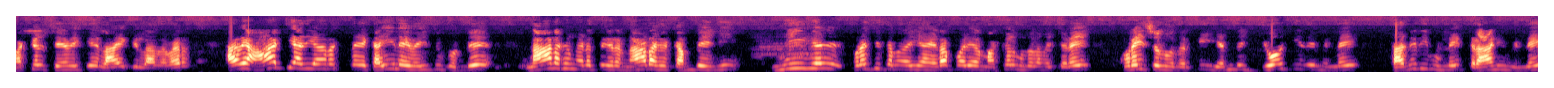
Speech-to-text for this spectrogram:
மக்கள் சேவைக்கு லாயக்கு இல்லாதவர். ஆகவே ஆட்சி அதிகாரத்தை கையில வைத்துக்கொண்டு நாடகம் நடத்துகிற நாடக கம்பெனி நீங்கள் புரட்சி தமிழ் ஐயா எடப்பாடியார் மக்கள் முதலமைச்சரை குறை சொல்வதற்கு எந்த யோகியதும் இல்லை. தகுதியும் இல்லை திராணியும் இல்லை.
